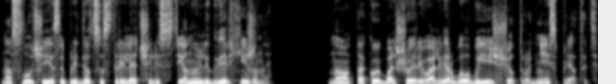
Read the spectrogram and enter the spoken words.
на случай, если придется стрелять через стену или дверь хижины. Но такой большой револьвер было бы еще труднее спрятать.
